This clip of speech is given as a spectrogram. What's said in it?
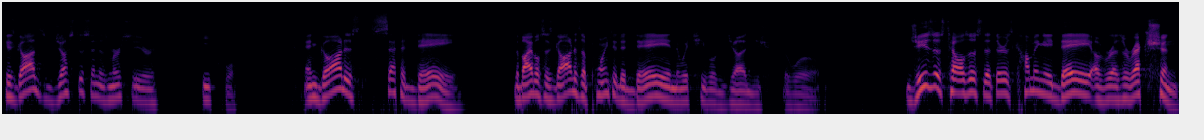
Because God's justice and his mercy are equal. And God has set a day. The Bible says God has appointed a day in which he will judge the world. Jesus tells us that there is coming a day of resurrection,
